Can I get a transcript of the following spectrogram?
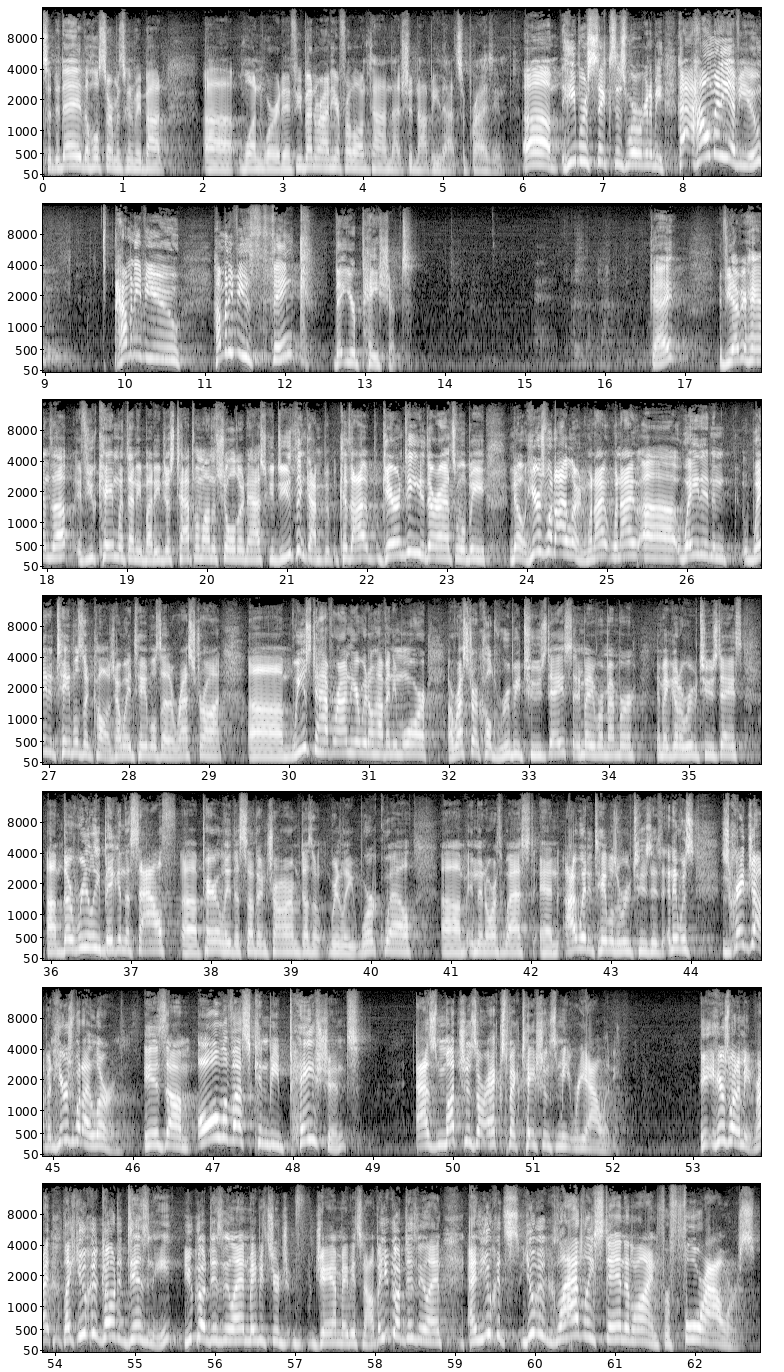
So today, the whole sermon is going to be about uh, one word. And if you've been around here for a long time, that should not be that surprising. Um, Hebrews 6 is where we're going to be. H- how many of you, how many of you, how many of you think that you're patient? Okay? If you have your hands up, if you came with anybody, just tap them on the shoulder and ask you, "Do you think I'm?" Because I guarantee you, their answer will be no. Here's what I learned when I when I uh, waited and waited tables in college. I waited tables at a restaurant. Um, we used to have around here. We don't have anymore. A restaurant called Ruby Tuesdays. Anybody remember? Anybody go to Ruby Tuesdays? Um, they're really big in the South. Uh, apparently, the Southern charm doesn't really work well. Um, in the Northwest, and I waited tables at Ruby Tuesdays, and it was, it was a great job. And here's what I learned is um, all of us can be patient as much as our expectations meet reality. Here's what I mean, right? Like you could go to Disney, you go to Disneyland, maybe it's your jam, maybe it's not, but you go to Disneyland and you could you could gladly stand in line for 4 hours.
